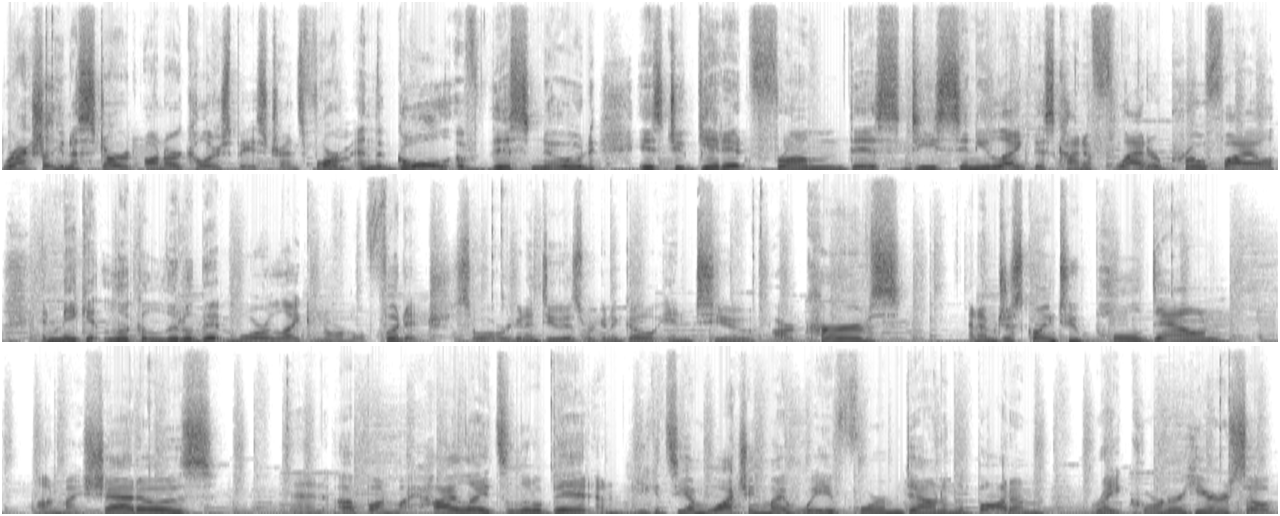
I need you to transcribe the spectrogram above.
we're actually gonna start on our color space transform. And the goal of this node is to get it from this D-Cinelike, this kind of flatter profile and make it look a little bit more like normal footage. So what we're gonna do is we're gonna go into our curves and I'm just going to pull down on my shadows and up on my highlights a little bit. And you can see I'm watching my waveform down in the bottom right corner here. So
